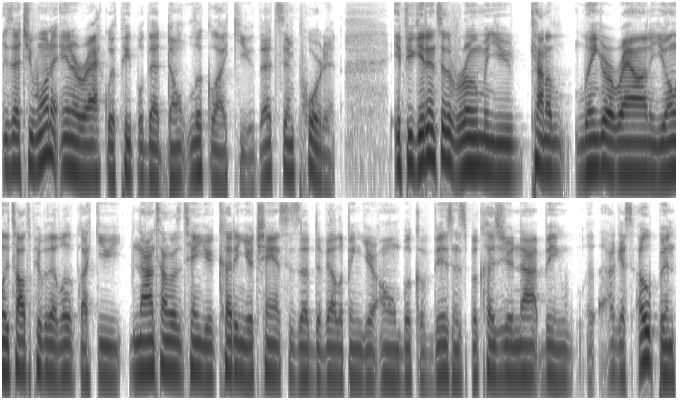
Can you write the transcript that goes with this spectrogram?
is that you want to interact with people that don't look like you. That's important if you get into the room and you kind of linger around and you only talk to people that look like you, nine times out of ten, you're cutting your chances of developing your own book of business because you're not being, I guess, open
